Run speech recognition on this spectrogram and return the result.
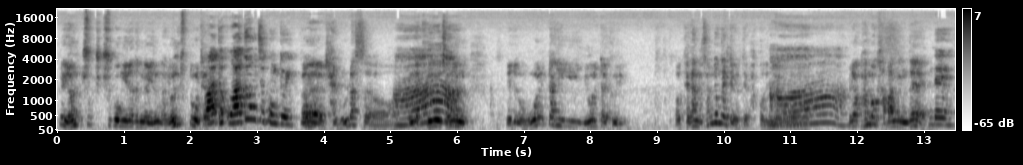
그 연축 주공이라든가 이런 거 연축동을 잘, 와동 와동 주공도 있고. 네, 잘 몰랐어요. 아. 근데 그 저는 예전 5월달이 6월달 그 어, 대상주 선정될 때 그때 봤거든요. 아, 그래갖고 한번 가봤는데 네,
